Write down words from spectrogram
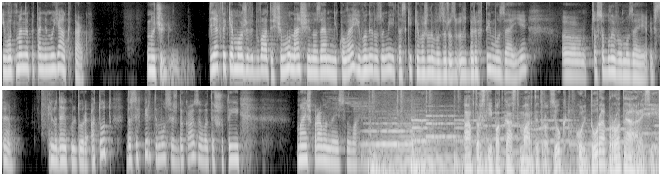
І от в мене питання: ну як так? Ну, як таке може відбуватись? Чому наші іноземні колеги вони розуміють, наскільки важливо зберегти музеї, е, особливо музеї, і все, і людей культури. А тут до сих пір ти мусиш доказувати, що ти маєш право на існування. Авторський подкаст Марти Троцюк Культура проти агресії.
